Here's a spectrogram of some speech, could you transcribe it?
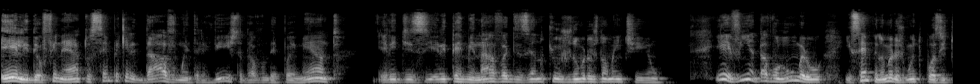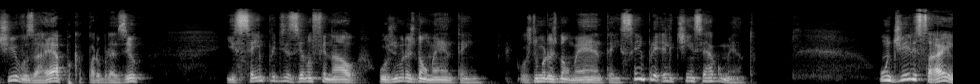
ele, Delfineto, sempre que ele dava uma entrevista, dava um depoimento, ele dizia, ele terminava dizendo que os números não mentiam. E aí vinha, dava um número, e sempre números muito positivos à época para o Brasil, e sempre dizia no final: os números não mentem, os números não mentem. Sempre ele tinha esse argumento. Um dia ele sai,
